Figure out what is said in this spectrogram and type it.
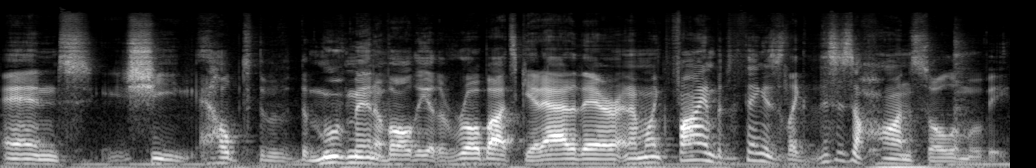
and she helped the the movement of all the other robots get out of there. And I'm like, fine, but the thing is, like, this is a Han Solo movie,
